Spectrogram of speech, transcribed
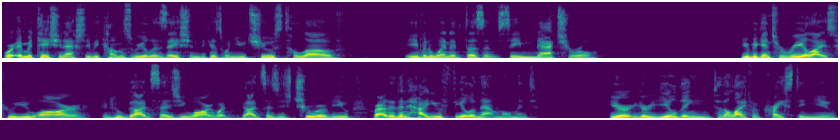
where imitation actually becomes realization because when you choose to love, even when it doesn't seem natural, you begin to realize who you are and who God says you are and what God says is true of you rather than how you feel in that moment. You're, you're yielding to the life of Christ in you.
